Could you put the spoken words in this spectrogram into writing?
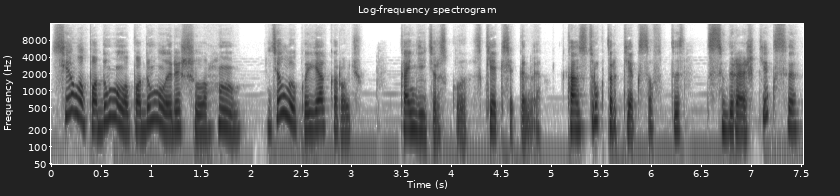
Села, подумала, подумала и решила, хм, Делаю-ка я, короче, кондитерскую с кексиками. Конструктор кексов. Ты собираешь кексы.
